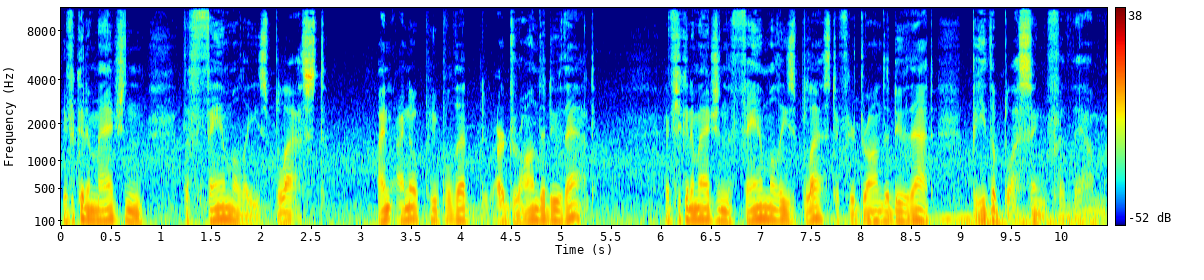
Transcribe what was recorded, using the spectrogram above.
if you can imagine the families blessed, I, I know people that are drawn to do that. If you can imagine the families blessed, if you're drawn to do that, be the blessing for them.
